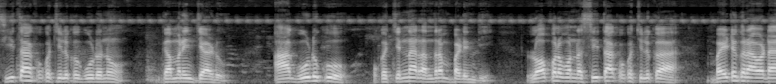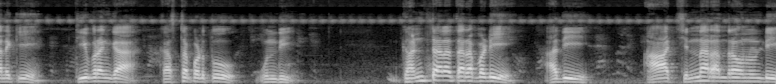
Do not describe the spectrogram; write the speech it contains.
సీతాకొక చిలుక గూడును గమనించాడు. ఆ గూడుకు ఒక చిన్న రంధ్రం పడింది. లోపల ఉన్న సీతాకొక చిలుక బయటకు రావడానికి తీవ్రంగా కష్టపడుతూ ఉంది. గంటల తరబడి అది ఆ చిన్న రంధ్రం నుండి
